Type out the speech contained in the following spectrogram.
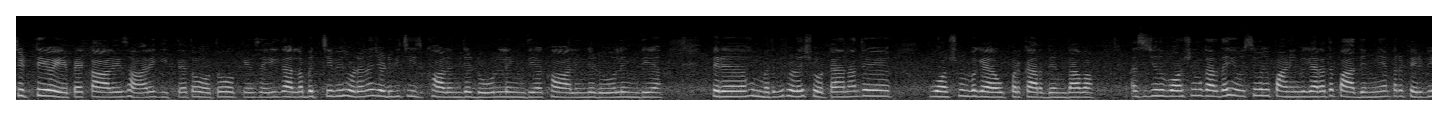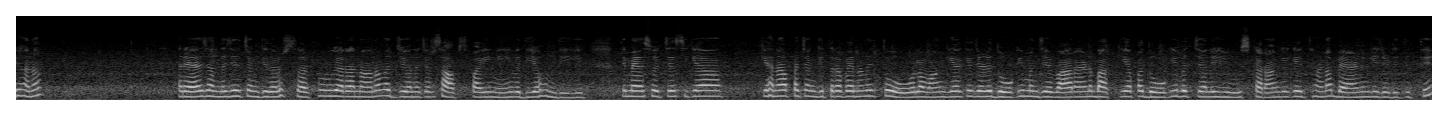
ਚਿੱਟੇ ਹੋਏ ਪਏ, ਕਾਲੇ ਸਾਰੇ ਕੀਤੇ ਧੋ ਧੋ ਕੇ, ਸਹੀ ਗੱਲ ਆ। ਬੱਚੇ ਵੀ ਥੋੜਾ ਨਾ ਜਿਹੜੀ ਵੀ ਚੀਜ਼ ਖਾ ਲੈਂਦੇ ਡੋਲ ਲੈਂਦੇ ਆ, ਖਾ ਲੈਂਦੇ ਡੋਲ ਲੈਂਦੇ ਆ। ਫਿਰ ਹਿੰਮਤ ਵੀ ਥੋੜਾ ਛੋਟਾ ਹੈ ਨਾ ਤੇ ਵਾਸ਼ਰੂਮ ਵਗੈਰਾ ਉੱਪਰ ਕਰ ਦਿੰਦਾ ਵਾ। ਅਸੀਂ ਜਦੋਂ ਵਾਸ਼ਰੂਮ ਕਰਦੇ ਸੀ, ਉਸੇ ਵੇਲੇ ਪਾਣੀ ਵਗੈਰਾ ਤਾਂ ਪਾ ਦਿੰਨੇ ਆ, ਪਰ ਫਿਰ ਵੀ ਹਨਾ ਰਹਿ ਜਾਂਦਾ, ਜੇ ਚੰਗੀ ਤਰ੍ਹਾਂ ਸਰਫ ਵਗੈਰਾ ਨਾ ਨਾ ਵੱਜੇ, ਉਹਨਾਂ ਚਿਰ ਸਾਫ਼ ਸਫ਼ਾਈ ਨਹੀਂ ਵਧੀਆ ਹੁੰਦੀ ਗੀ। ਤੇ ਮੈਂ ਸੋਚਿਆ ਸੀਗਾ ਕਿ ਹਨਾ ਆਪਾਂ ਚੰਗੀ ਤਰ੍ਹਾਂ ਇਹਨਾਂ ਨੂੰ ਧੋ ਲਵਾਂਗੇ ਕਿ ਜਿਹੜੇ ਦੋ ਕੀ ਮੰਜੇ ਬਾਹਰ ਆਣ ਬਾਕੀ ਆਪਾਂ ਦੋ ਕੀ ਬੱਚਿਆਂ ਲਈ ਯੂਜ਼ ਕਰਾਂਗੇ ਕਿ ਇੱਥੇ ਹਨਾ ਬਹਿਣਗੇ ਜਿਹੜੇ ਜਿੱਥੇ।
